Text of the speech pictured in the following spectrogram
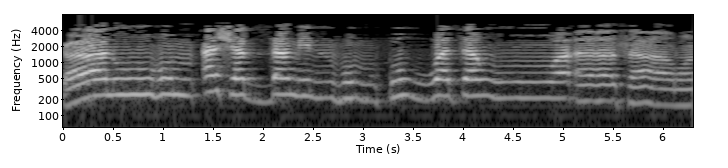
كَانُوا هُمْ أَشَدَّ مِنْهُمْ قُوَّةً وَآثَارًا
